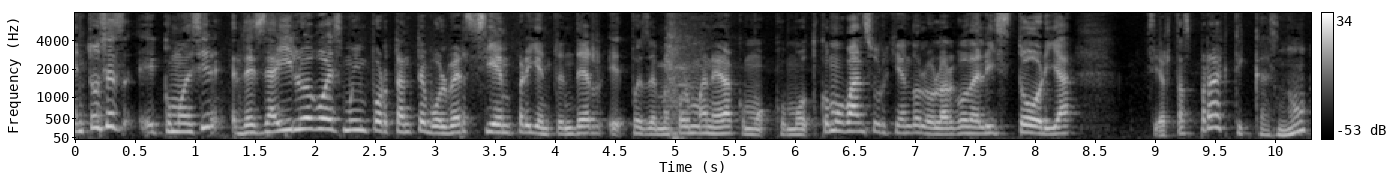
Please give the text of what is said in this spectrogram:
Entonces, eh, como decir, desde ahí luego es muy importante volver siempre y entender, eh, pues de mejor manera, cómo, cómo, cómo van surgiendo a lo largo de la historia ciertas prácticas, ¿no?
